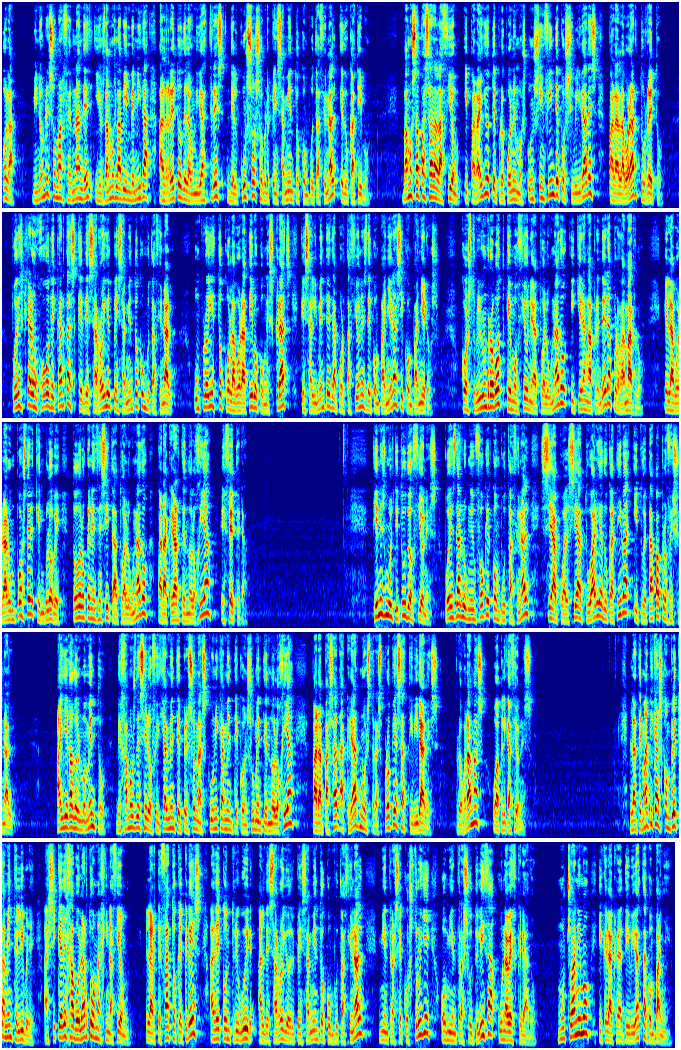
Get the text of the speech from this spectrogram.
Hola, mi nombre es Omar Fernández y os damos la bienvenida al reto de la unidad 3 del curso sobre pensamiento computacional educativo. Vamos a pasar a la acción y para ello te proponemos un sinfín de posibilidades para elaborar tu reto. Puedes crear un juego de cartas que desarrolle el pensamiento computacional, un proyecto colaborativo con Scratch que se alimente de aportaciones de compañeras y compañeros, construir un robot que emocione a tu alumnado y quieran aprender a programarlo, elaborar un póster que englobe todo lo que necesita tu alumnado para crear tecnología, etc. Tienes multitud de opciones, puedes darle un enfoque computacional sea cual sea tu área educativa y tu etapa profesional. Ha llegado el momento, dejamos de ser oficialmente personas que únicamente consumen tecnología para pasar a crear nuestras propias actividades, programas o aplicaciones. La temática es completamente libre, así que deja volar tu imaginación. El artefacto que crees ha de contribuir al desarrollo del pensamiento computacional mientras se construye o mientras se utiliza una vez creado. Mucho ánimo y que la creatividad te acompañe.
